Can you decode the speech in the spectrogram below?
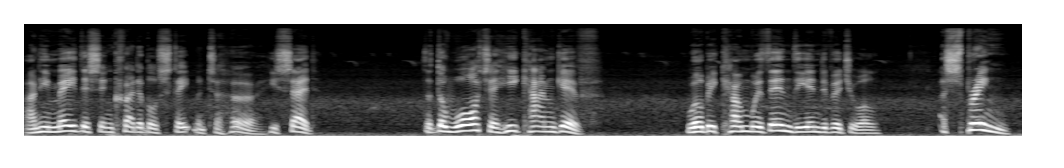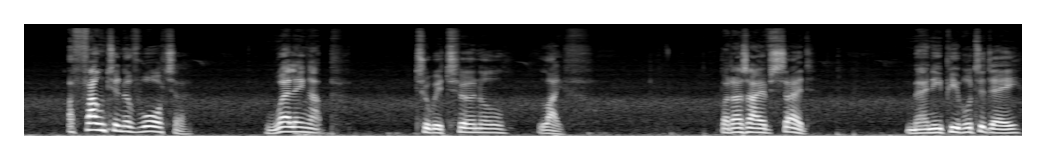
and he made this incredible statement to her. He said that the water he can give will become within the individual a spring, a fountain of water welling up to eternal life. But as I have said, many people today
